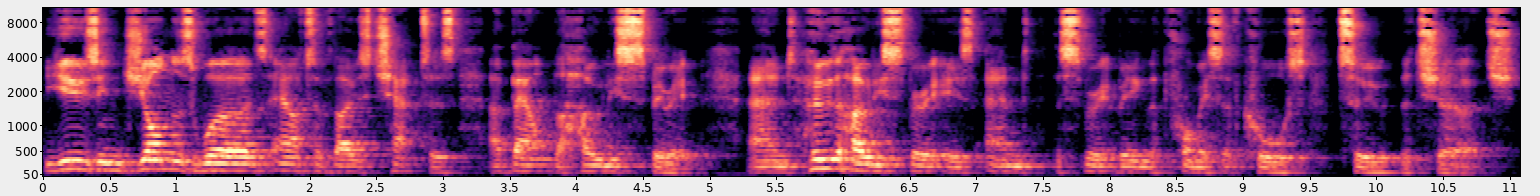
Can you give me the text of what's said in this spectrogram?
using John's words out of those chapters about the Holy Spirit and who the Holy Spirit is, and the Spirit being the promise, of course, to the church.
